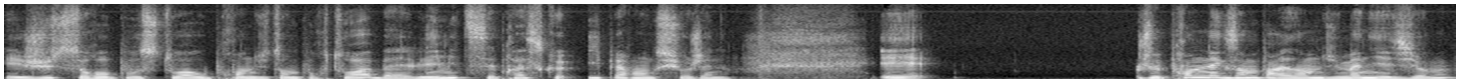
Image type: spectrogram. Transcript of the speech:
et juste repose-toi ou prends du temps pour toi, bah, limite, c'est presque hyper anxiogène. Et je vais prendre l'exemple par exemple du magnésium.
